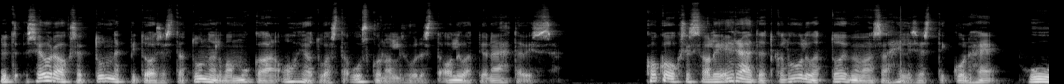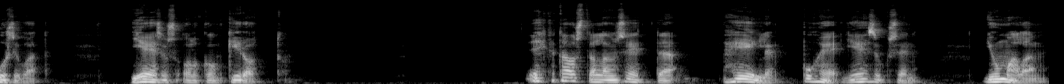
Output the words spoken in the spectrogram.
Nyt seuraukset tunnepitoisesta tunnelman mukaan ohjautuvasta uskonnollisuudesta olivat jo nähtävissä. Kokouksessa oli eräitä, jotka luulivat toimivansa hellisesti, kun he huusivat, Jeesus olkoon kirottu. Ehkä taustalla on se, että heille puhe Jeesuksen Jumalan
